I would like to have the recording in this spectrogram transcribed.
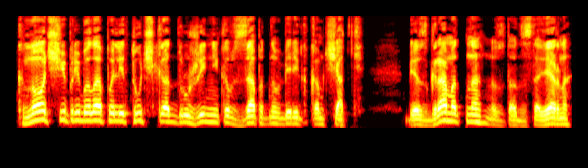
К ночи прибыла полетучка от дружинников с западного берега Камчатки. Безграмотно, но зато достоверно.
